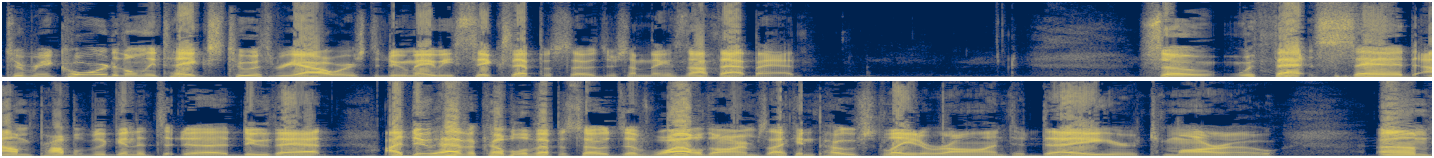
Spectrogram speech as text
To record, it only takes two or three hours to do maybe six episodes or something. It's not that bad. So, with that said, I'm probably going to uh, do that. I do have a couple of episodes of Wild Arms I can post later on, today or tomorrow. Um,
